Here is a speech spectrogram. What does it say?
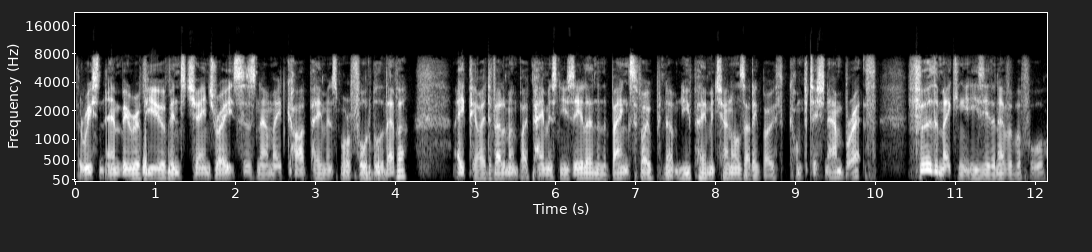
The recent MBIE review of interchange rates has now made card payments more affordable than ever. API development by Payments New Zealand and the banks have opened up new payment channels, adding both competition and breadth, further making it easier than ever before.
